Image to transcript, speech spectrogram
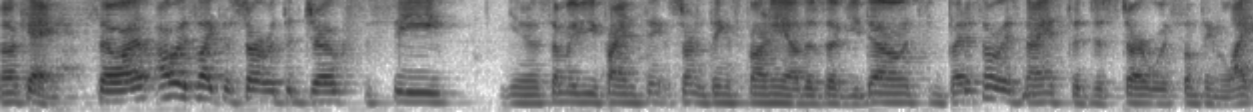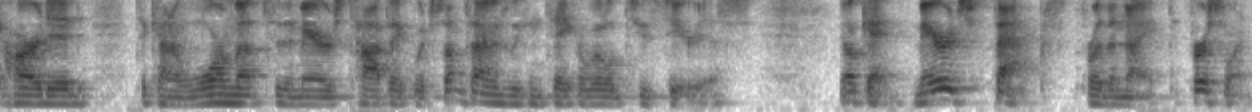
Okay, so I always like to start with the jokes to see you know, some of you find th- certain things funny, others of you don't, but it's always nice to just start with something lighthearted to kind of warm up to the marriage topic, which sometimes we can take a little too serious. Okay, marriage facts for the night. First one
